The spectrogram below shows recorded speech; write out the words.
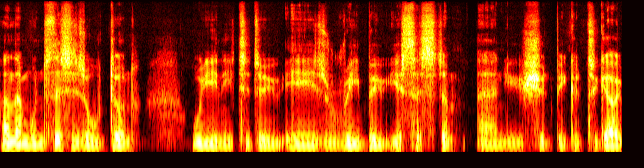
And then once this is all done, all you need to do is reboot your system and you should be good to go.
